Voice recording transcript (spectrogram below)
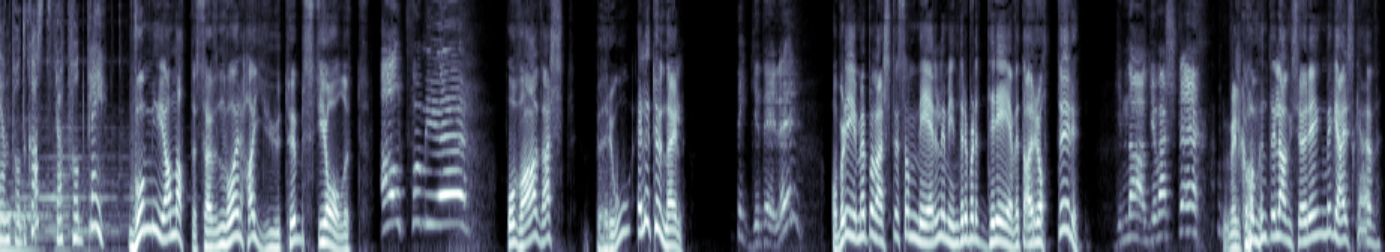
En podkast fra Podplay. Hvor mye av nattesøvnen vår har YouTube stjålet? Altfor mye! Og hva er verst, bro eller tunnel? Begge deler. Å bli med på verksted som mer eller mindre ble drevet av rotter? Gnageverksted. Velkommen til langkjøring med Geir Skau.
